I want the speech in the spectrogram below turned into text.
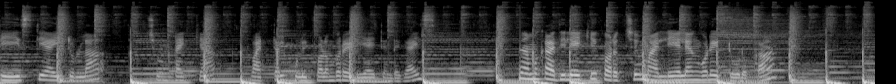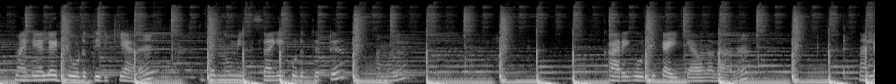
ടേസ്റ്റി ആയിട്ടുള്ള ചുണ്ടയ്ക്ക വറ്റൽ പുളിക്കുളമ്പ് റെഡി ആയിട്ടുണ്ട് ഗൈസ് നമുക്ക് അതിലേക്ക് കുറച്ച് മല്ലിയിലം കൂടെ ഇട്ട് കൊടുക്കാം. മല്ലിയില ഇട്ട് കൊടുത്തിരിക്കുകയാണ്. ഇതൊന്ന് മിക്സാക്കി കൊടുത്തിട്ട് നമ്മൾ കറി കൂട്ടി കഴിക്കാവുന്നതാണ്. നല്ല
